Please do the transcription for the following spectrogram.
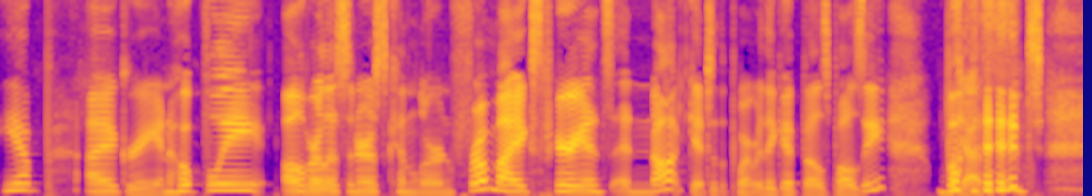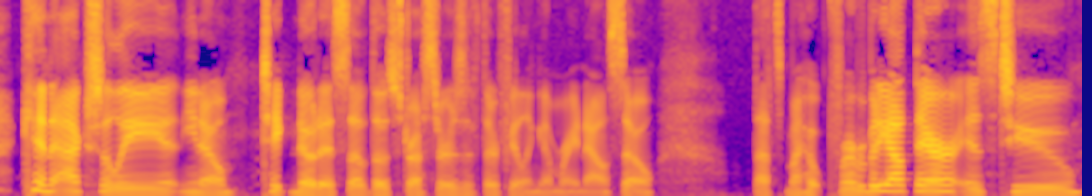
Yep, I agree. And hopefully, all of our listeners can learn from my experience and not get to the point where they get Bell's palsy, but Yes. can actually, you know, take notice of those stressors if they're feeling them right now. So that's my hope for everybody out there is to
